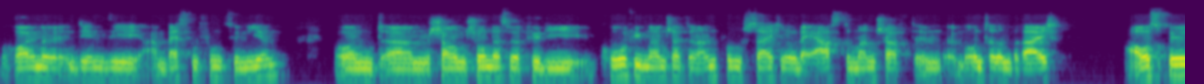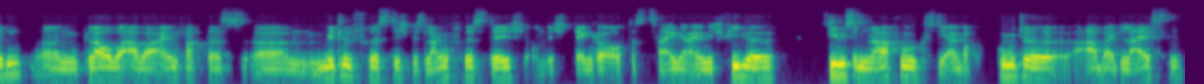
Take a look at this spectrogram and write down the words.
Räume, in denen sie am besten funktionieren und ähm, schauen schon, dass wir für die Profimannschaft in Anführungszeichen oder erste Mannschaft im, im unteren Bereich ausbilden. Ähm, glaube aber einfach, dass ähm, mittelfristig bis langfristig, und ich denke auch, das zeigen eigentlich viele Teams im Nachwuchs, die einfach gute Arbeit leisten,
